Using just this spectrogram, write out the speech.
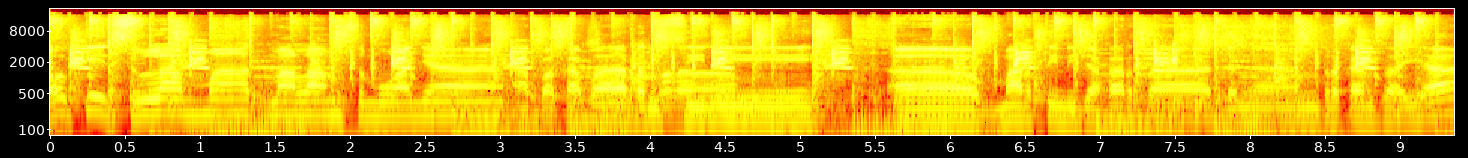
Oke, selamat malam semuanya. Apa kabar Selamat di malam. sini? eh, Martin di Jakarta dengan rekan saya.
